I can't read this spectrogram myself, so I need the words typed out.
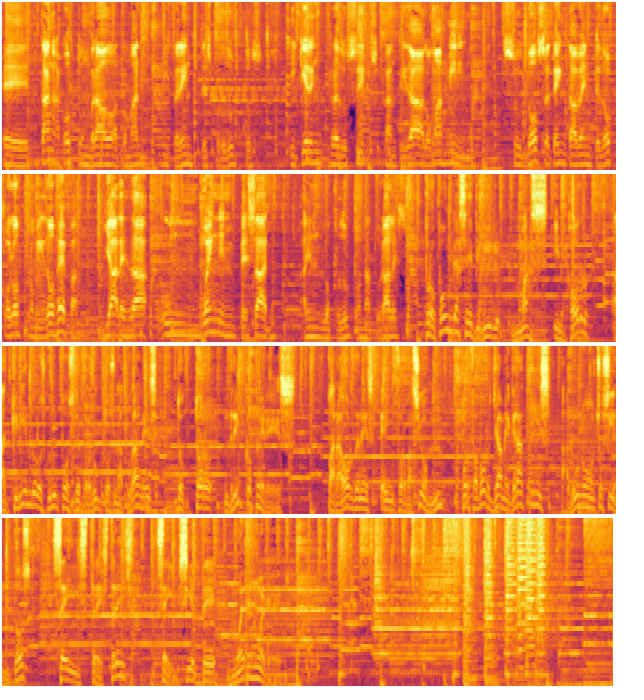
eh, tan acostumbrados a tomar diferentes productos y quieren reducir su cantidad a lo más mínimo, su 270-20, 2 colostrum y 2 EPA, ya les da un buen empezar en los productos naturales. Propóngase vivir más y mejor adquiriendo los grupos de productos naturales Dr. Rico Pérez. Para órdenes e información, por favor llame gratis al 1-800-633-6799.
